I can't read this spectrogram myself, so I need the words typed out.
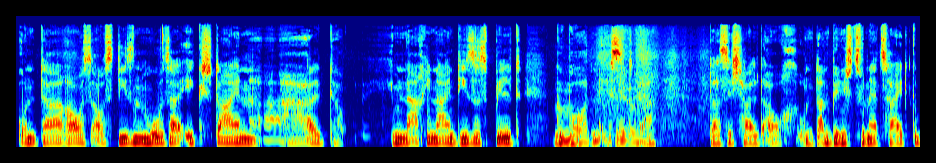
und daraus aus diesem Mosaikstein halt im Nachhinein dieses Bild mhm. geworden ist. Ja. ja dass ich halt auch, und dann bin ich zu einer Zeit ge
